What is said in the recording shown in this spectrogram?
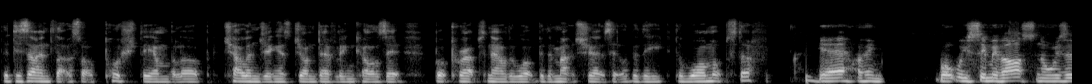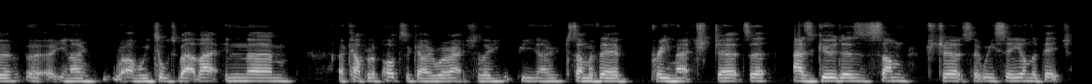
the designs that are sort of push the envelope, challenging as John Devlin calls it. But perhaps now there won't be the match shirts; it'll be the the warm up stuff. Yeah, I think what we've seen with Arsenal is a, a you know we talked about that in um, a couple of pods ago, where actually you know some of their pre-match shirts are as good as some shirts that we see on the pitch.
